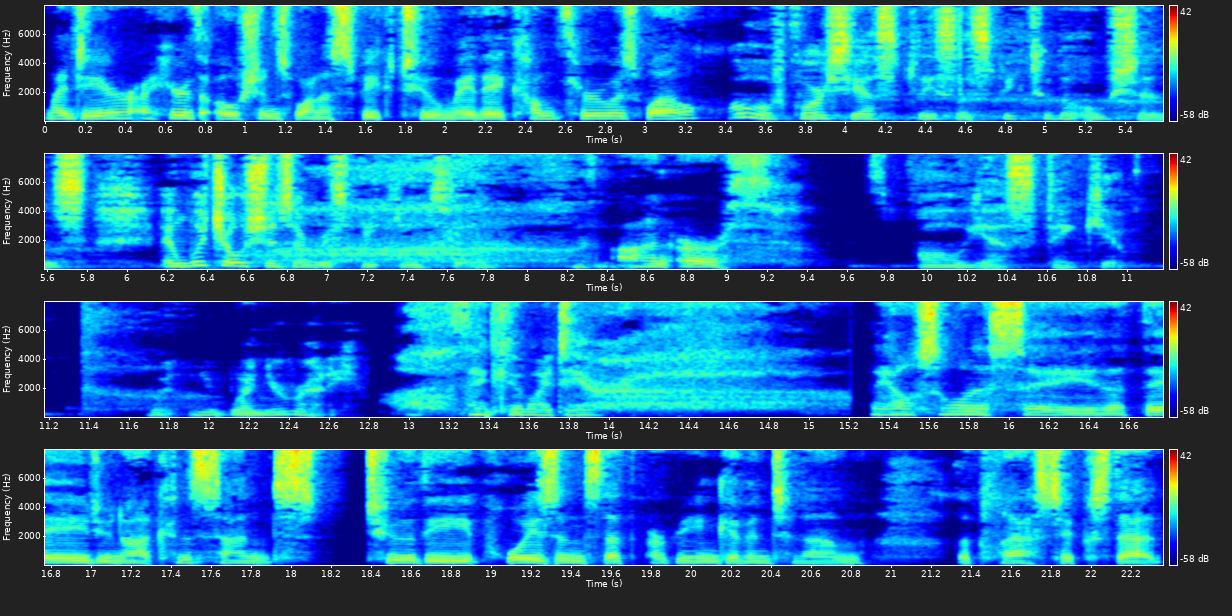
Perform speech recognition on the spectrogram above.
my dear, I hear the oceans want to speak too. May they come through as well? Oh, of course, yes. Please, let's speak to the oceans. And which oceans are we speaking to? On Earth. Oh, yes. Thank you. When, you, when you're ready. Oh, thank you, my dear. They also want to say that they do not consent to the poisons that are being given to them, the plastics that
